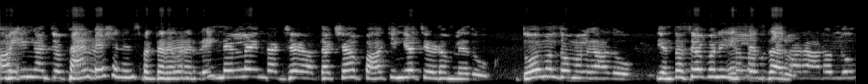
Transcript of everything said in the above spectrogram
పార్కింగ్ అని చెప్పి శానిటేషన్ ఇన్స్పెక్టర్ ఎవరండి? రెండు అధ్యక్ష. పార్కింగే చేయడం లేదు. దోమలు దోమలు కాదు. ఎంతసేపు ఆడోళ్ళు?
